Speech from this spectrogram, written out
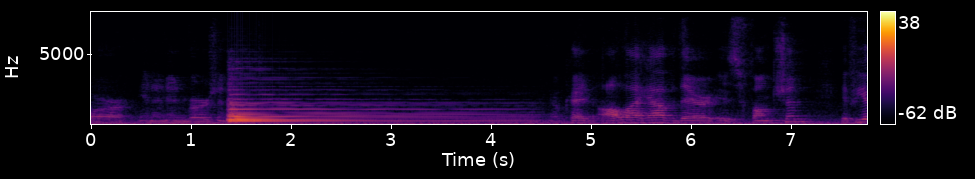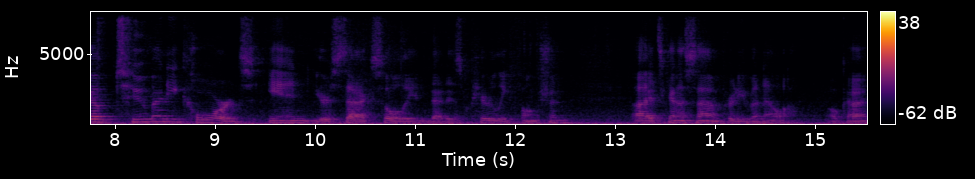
Or in an inversion. Okay, all I have there is function. If you have too many chords in your sax soli that is purely function, uh, it's gonna sound pretty vanilla, okay?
